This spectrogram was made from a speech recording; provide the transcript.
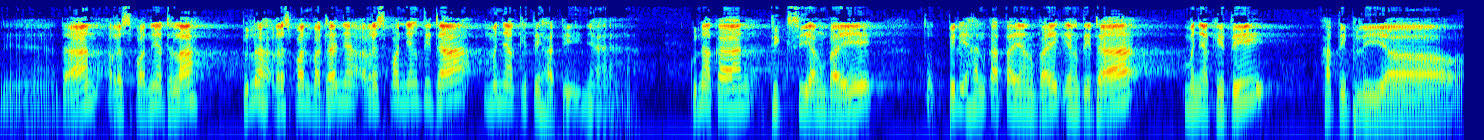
Ya, dan responnya adalah berilah respon badannya, respon yang tidak menyakiti hatinya. Gunakan diksi yang baik, pilihan kata yang baik yang tidak menyakiti hati beliau.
